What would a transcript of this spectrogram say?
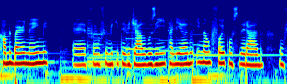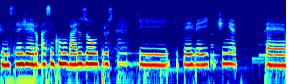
Call Me By Your Name, é, foi um filme que teve diálogos em italiano e não foi considerado um filme estrangeiro, assim como vários outros que, que teve aí, que tinha é,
